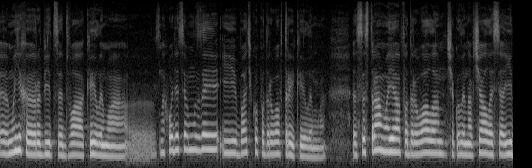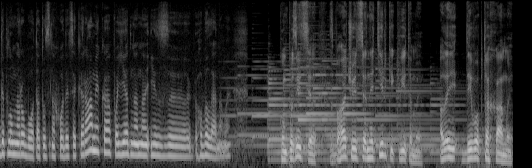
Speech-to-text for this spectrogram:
Е, Моїх е, робіт два килима е, знаходяться в музеї, і батько подарував три килима. Сестра моя подарувала, ще коли навчалася, її дипломна робота тут знаходиться кераміка, поєднана із гобеленами. Композиція збагачується не тільки квітами, але й дивоптахами.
